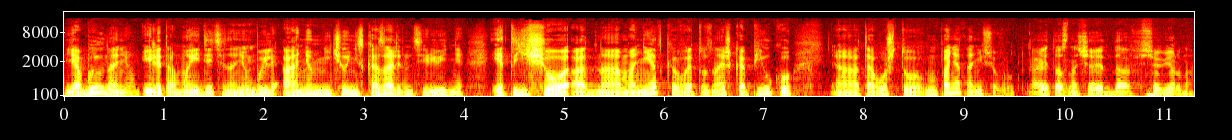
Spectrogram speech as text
я был на нем, или там мои дети на нем были, а о нем ничего не сказали на телевидении. Это еще одна монетка в эту, знаешь, копилку э, того, что, ну, понятно, они все врут. А это означает, да, все верно.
